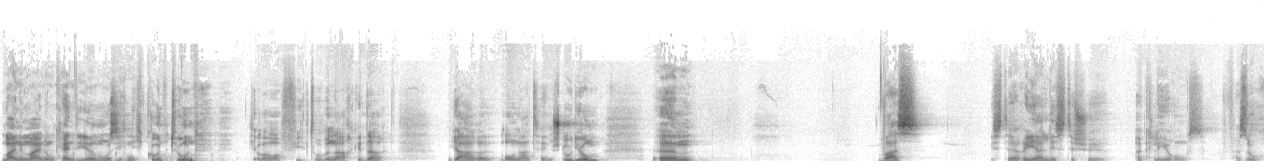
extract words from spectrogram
Meine Meinung kennt ihr, muss ich nicht kundtun. Ich habe auch viel darüber nachgedacht, Jahre, Monate im Studium. Ähm, was ist der realistische Erklärungsversuch?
